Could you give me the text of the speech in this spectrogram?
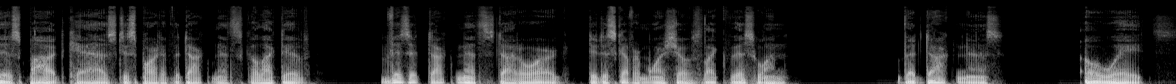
This podcast is part of the Dark Myths Collective. Visit darkmyths.org to discover more shows like this one. The darkness awaits.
